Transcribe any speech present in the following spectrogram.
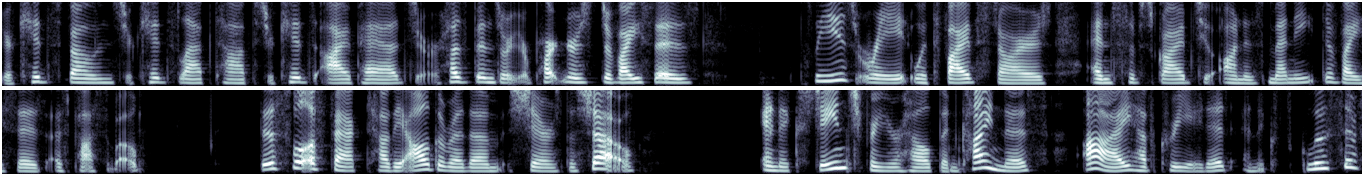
your kids' phones, your kids' laptops, your kids' iPads, your husband's or your partner's devices. Please rate with five stars and subscribe to on as many devices as possible. This will affect how the algorithm shares the show. In exchange for your help and kindness, I have created an exclusive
